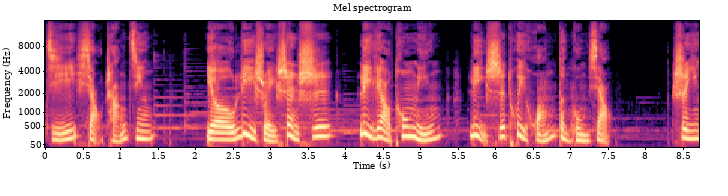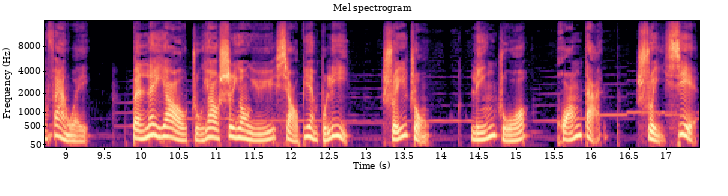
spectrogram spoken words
及小肠经，有利水渗湿、利尿通淋、利湿退黄等功效。适应范围：本类药主要适用于小便不利、水肿、淋浊、黄疸、水泄、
